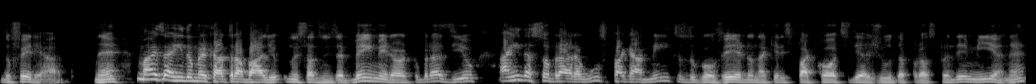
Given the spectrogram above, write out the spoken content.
do feriado. Né? Mas ainda o mercado de trabalho nos Estados Unidos é bem melhor que o Brasil. Ainda sobraram alguns pagamentos do governo naqueles pacotes de ajuda pós-pandemia, né?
